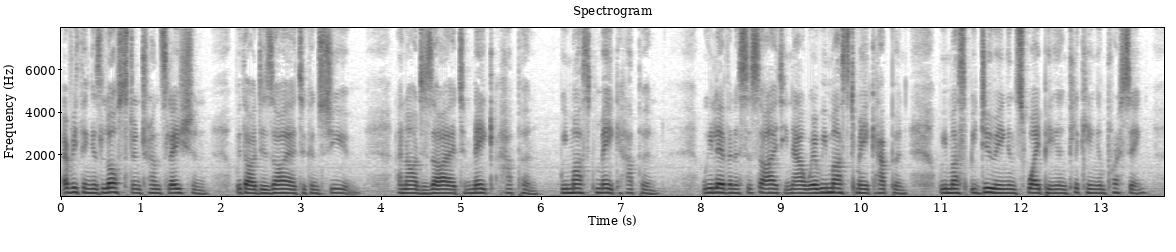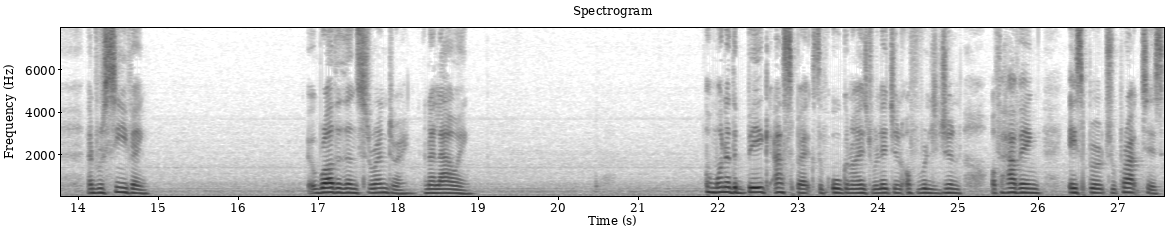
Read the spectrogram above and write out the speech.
Everything is lost in translation with our desire to consume and our desire to make happen. We must make happen. We live in a society now where we must make happen. We must be doing and swiping and clicking and pressing and receiving rather than surrendering and allowing. And one of the big aspects of organized religion, of religion, of having a spiritual practice,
